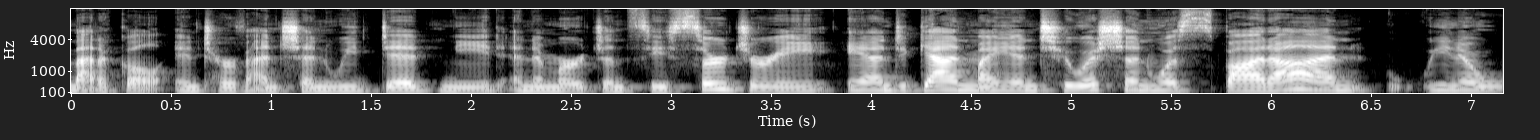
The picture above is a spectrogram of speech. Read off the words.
medical intervention. We did need an emergency surgery. And again, my intuition was spot on, you know,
